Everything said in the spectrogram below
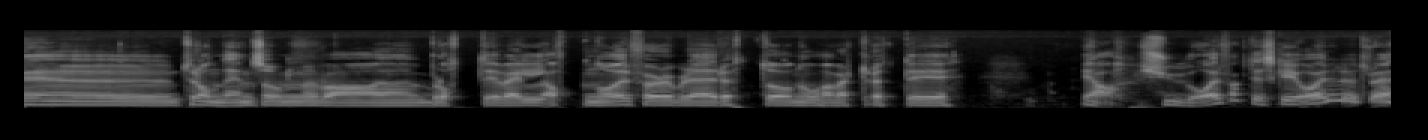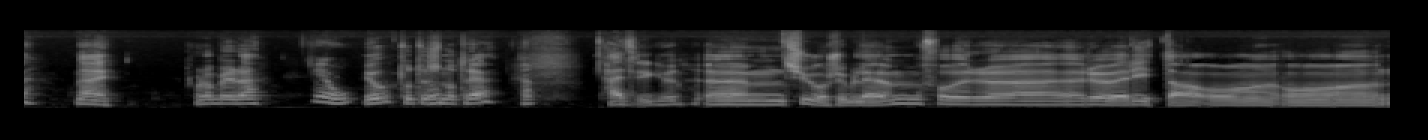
eh, Trondheim, som var blått i vel 18 år før det ble rødt, og nå har vært rødt i ja, 20 år faktisk i år, tror jeg. Nei, hvordan blir det? Jo. Jo, 2003. Ja. Herregud. Um, 20-årsjubileum for uh, Røde Rita og, og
